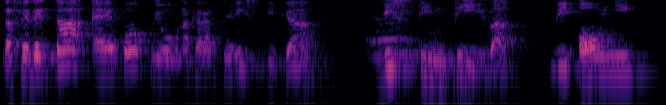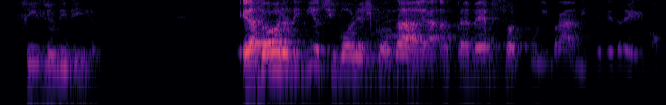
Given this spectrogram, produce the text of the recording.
La fedeltà è proprio una caratteristica distintiva di ogni figlio di Dio. E la parola di Dio ci vuole ricordare attraverso alcuni brani che vedremo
